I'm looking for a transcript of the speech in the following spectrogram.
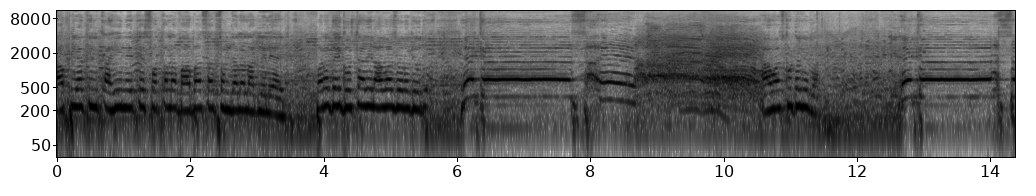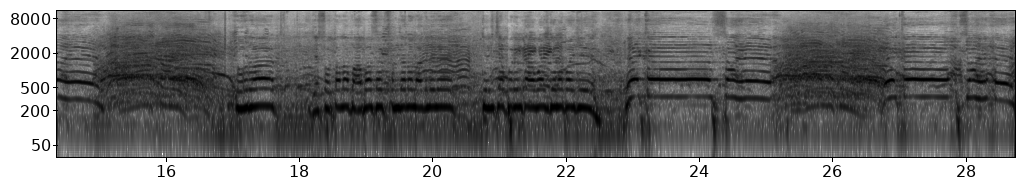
आपल्यातील काही नेते स्वतःला बाबासाहेब समजायला लागलेले आहेत. परत एक घोषणा आली आवाज जोरात होते एक साहेब. आवाज कुठं गेला? एक साहेब. जोरात. जे स्वतःला बाबासाहेब समजायला लागलेले आहेत, त्यांच्यापर्यंत आवाज गेला पाहिजे. एक साहेब एक साहेब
